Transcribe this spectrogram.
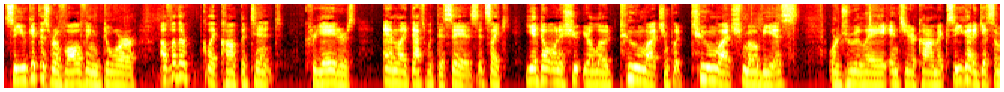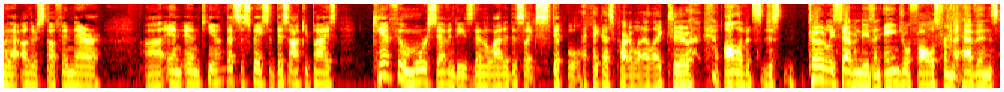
So you get this revolving door of other like competent creators and like that's what this is. It's like you don't want to shoot your load too much and put too much Moebius or Druillet into your comic. So you got to get some of that other stuff in there. Uh, and and you know that's the space that this occupies can't feel more 70s than a lot of this like stipple I think that's part of what I like too. All of it's just totally 70s. An angel falls from the heavens,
